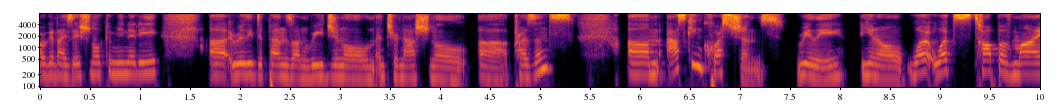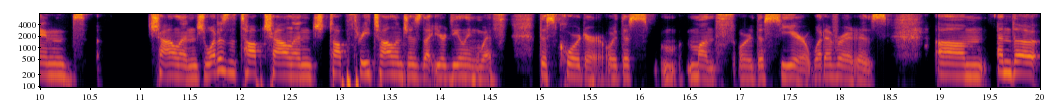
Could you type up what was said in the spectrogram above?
organizational community uh, it really depends on regional international uh, presence um, asking questions really you know what what's top of mind challenge? What is the top challenge top three challenges that you're dealing with this quarter or this month or this year whatever it is? Um, and the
